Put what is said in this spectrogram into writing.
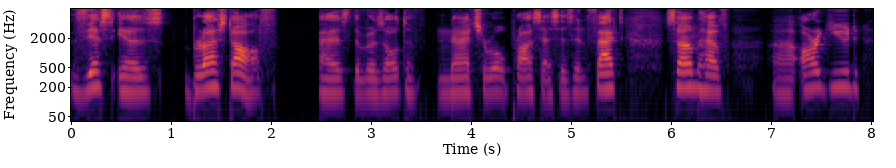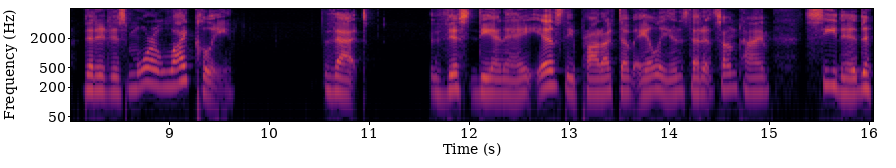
this is brushed off as the result of natural processes. In fact, some have uh, argued that it is more likely that this DNA is the product of aliens that at some time seeded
